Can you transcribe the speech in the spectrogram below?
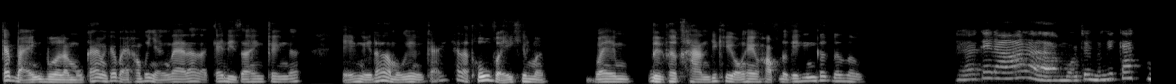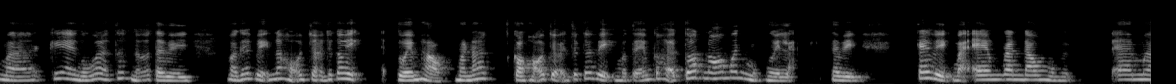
các bạn vừa là một cái mà các bạn không có nhận ra đó là cái design thinking đó thì em nghĩ đó là một cái khá là thú vị khi mà bọn em được thực hành trước khi bọn em học được cái kiến thức đó luôn. Cái đó là một trong những cái cách mà cái em cũng rất là thích nữa. Tại vì mà cái việc nó hỗ trợ cho cái việc tụi em học mà nó còn hỗ trợ cho cái việc mà tụi em có thể kết nối với một người lạ. Tại vì cái việc mà em random một người, em ờ,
